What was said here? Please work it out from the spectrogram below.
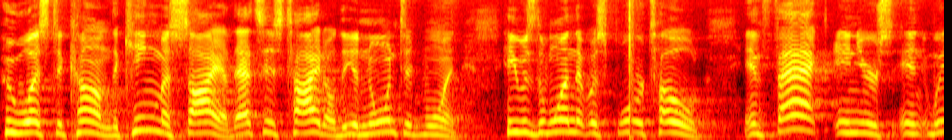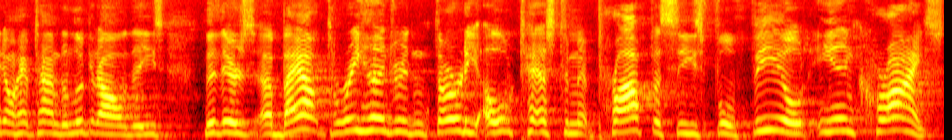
who was to come, the King Messiah. That's his title, the anointed one. He was the one that was foretold. In fact, in your, in, we don't have time to look at all of these, but there's about 330 Old Testament prophecies fulfilled in Christ,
